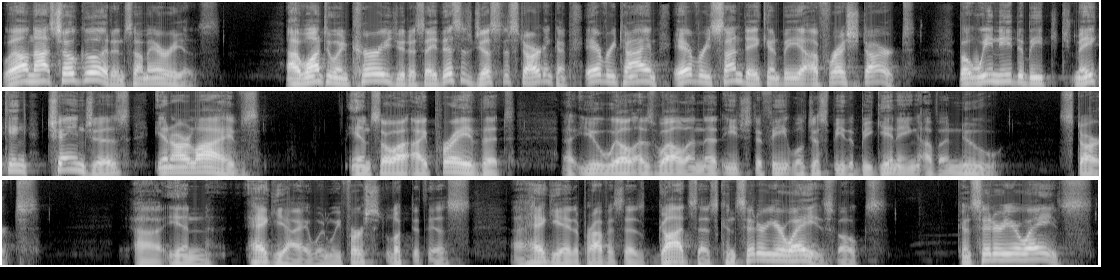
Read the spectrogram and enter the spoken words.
Well, not so good in some areas. I want to encourage you to say this is just a starting time. Every time, every Sunday can be a fresh start. But we need to be making changes in our lives. And so I pray that uh, you will as well, and that each defeat will just be the beginning of a new starts uh, in Haggai when we first looked at this. Uh, Haggai, the prophet, says, God says, consider your ways, folks. Consider your ways.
